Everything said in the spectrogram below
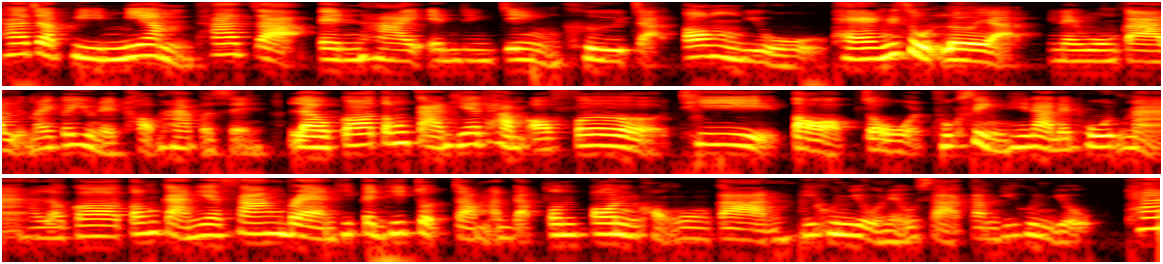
ถ้าจะพรีเมียมถ้าจะเป็น high end จริง ๆ คือจะต้องอยู่แพงที่สุดเลยอะในวงการหรือไม่ก็อยู่ใน top 5%แล้วก็ต้องการที่จะทำ offer ที่ตอบโจทย์ทุกสิ่งที่นิดาได้พูดมา แล้วก็ต้องการที่จะสร้างแบรนด์ที่เป็นที่จดจำอันดับต้นๆของวงการที่คุณอยู่ในอุตสาหกรรมที่คุณอยู่ ถ้า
